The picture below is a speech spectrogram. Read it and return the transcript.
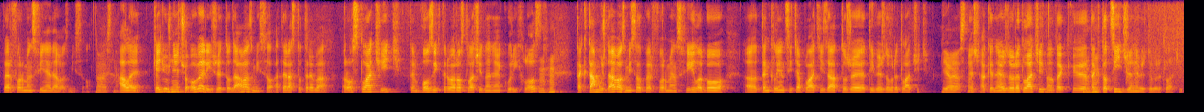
performance fee nedáva zmysel. No, jasne. Ale keď už niečo overí, že to dáva zmysel a teraz to treba roztlačiť, ten vozík treba roztlačiť na nejakú rýchlosť, mm-hmm. tak tam už dáva zmysel performance fee, lebo uh, ten klient si ťa platí za to, že ty vieš dobre tlačiť. Ja. Vieš, a keď nevieš dobre tlačiť, no tak, mm-hmm. tak to cíť, že nevieš dobre tlačiť.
